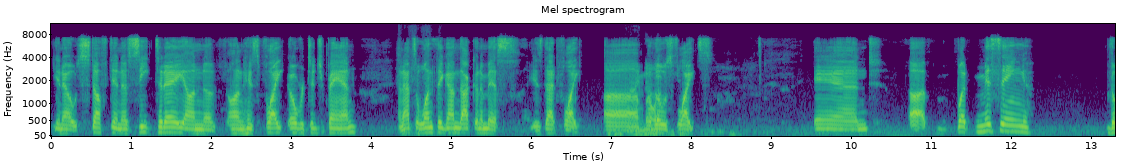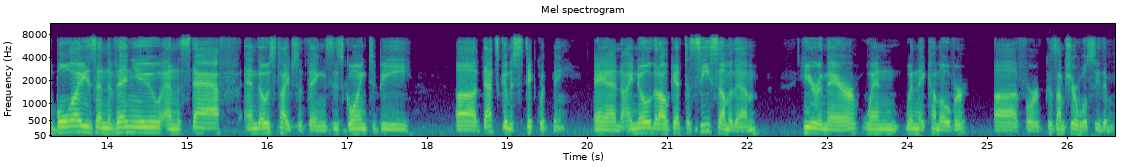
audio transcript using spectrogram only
you know, stuffed in a seat today on uh, on his flight over to Japan, and that's the one thing I'm not going to miss is that flight uh, those flights. And uh, but missing the boys and the venue and the staff and those types of things is going to be uh, that's going to stick with me. And I know that I'll get to see some of them here and there when when they come over uh, for because I'm sure we'll see them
